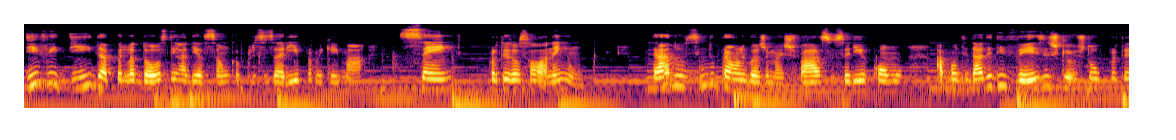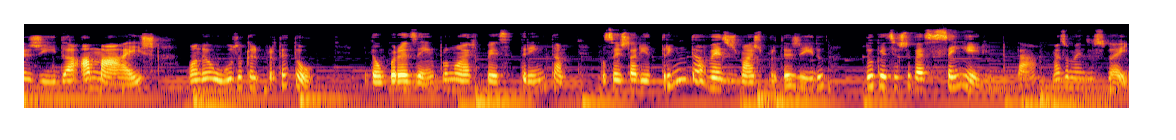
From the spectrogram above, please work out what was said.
dividida pela dose de radiação que eu precisaria para me queimar sem protetor solar nenhum. Traduzindo para uma linguagem mais fácil, seria como a quantidade de vezes que eu estou protegida a mais quando eu uso aquele protetor. Então, por exemplo, no FPS 30, você estaria 30 vezes mais protegido do que se estivesse sem ele, tá? Mais ou menos isso daí.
